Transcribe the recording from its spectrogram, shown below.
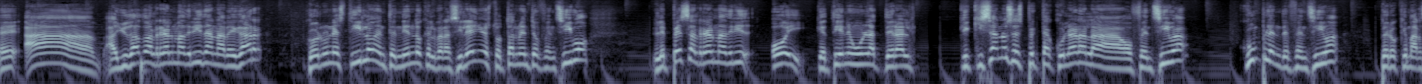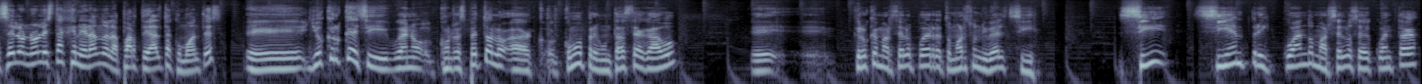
eh, ha ayudado al Real Madrid a navegar con un estilo, entendiendo que el brasileño es totalmente ofensivo. Le pesa al Real Madrid hoy que tiene un lateral que quizá no es espectacular a la ofensiva, cumple en defensiva, pero que Marcelo no le está generando en la parte alta como antes. eh, yo creo que sí, bueno, con respecto a, cómo preguntaste a Gabo, eh, eh, creo que Marcelo puede retomar su nivel, sí. Sí, siempre y cuando Marcelo se dé cuenta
